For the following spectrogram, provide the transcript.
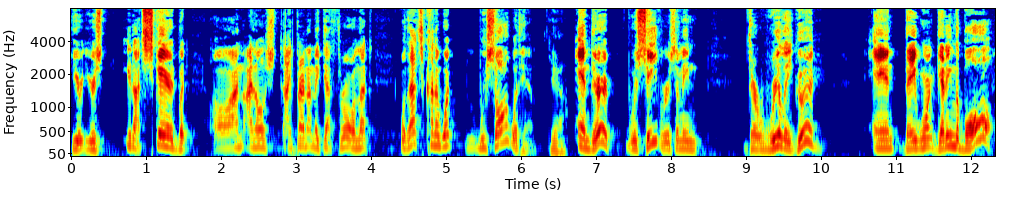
You're you're you're not scared, but oh, I'm, I don't. I better not make that throw. I'm not. Well, that's kind of what we saw with him. Yeah. And their receivers, I mean, they're really good, and they weren't getting the ball.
